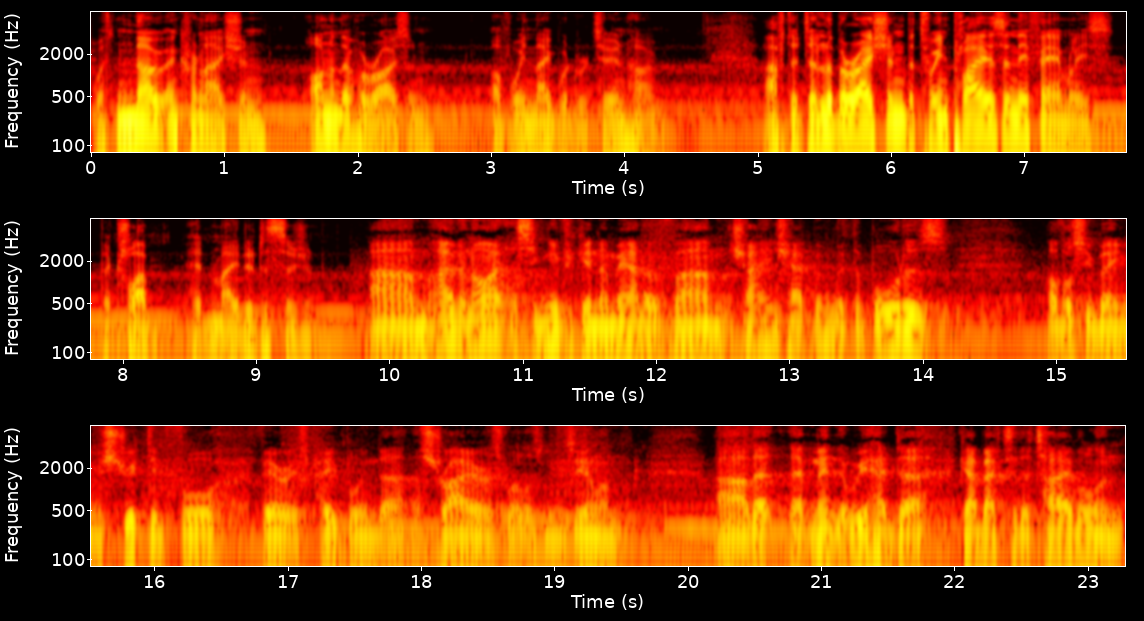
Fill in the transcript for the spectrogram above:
with no inclination on the horizon of when they would return home. After deliberation between players and their families, the club had made a decision. Um, overnight, a significant amount of um, change happened with the borders, obviously being restricted for various people into Australia as well as New Zealand. Uh, that, that meant that we had to go back to the table and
